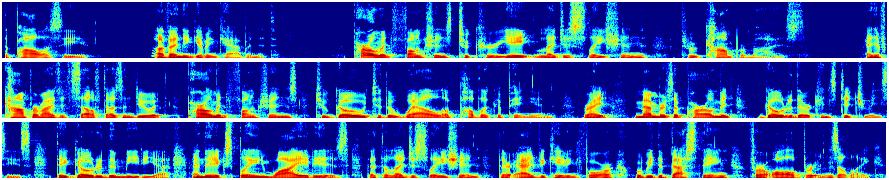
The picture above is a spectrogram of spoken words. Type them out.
the policy of any given cabinet. Parliament functions to create legislation through compromise. And if compromise itself doesn't do it, Parliament functions to go to the well of public opinion, right? Members of Parliament go to their constituencies, they go to the media, and they explain why it is that the legislation they're advocating for will be the best thing for all Britons alike.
